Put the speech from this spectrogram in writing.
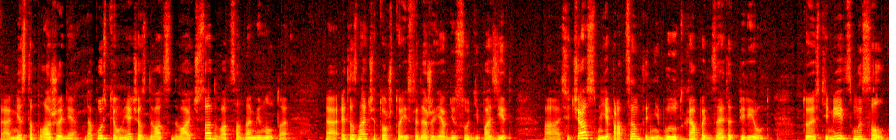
а, местоположение. Допустим, у меня сейчас 22 часа 21 минута. А, это значит то, что если даже я внесу депозит сейчас, мне проценты не будут капать за этот период. То есть имеет смысл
